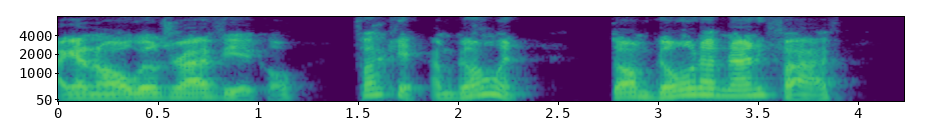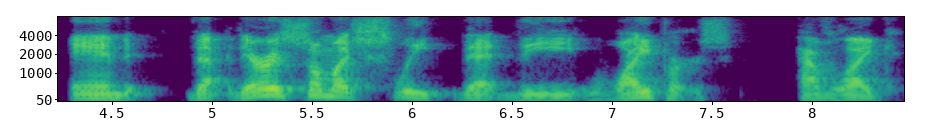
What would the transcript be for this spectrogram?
I got an all wheel drive vehicle. Fuck it, I'm going. So I'm going up 95, and that there is so much sleep that the wipers have like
